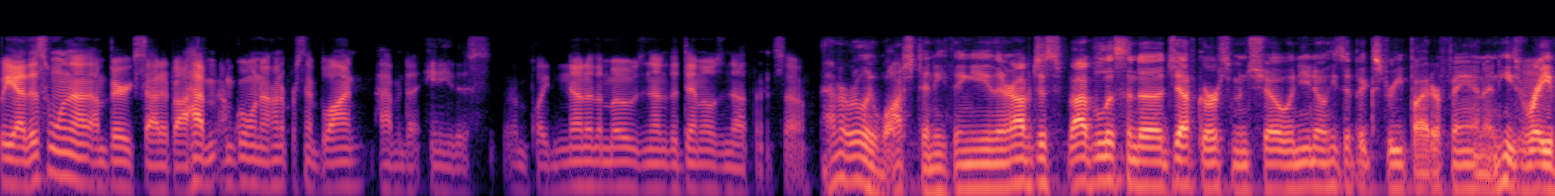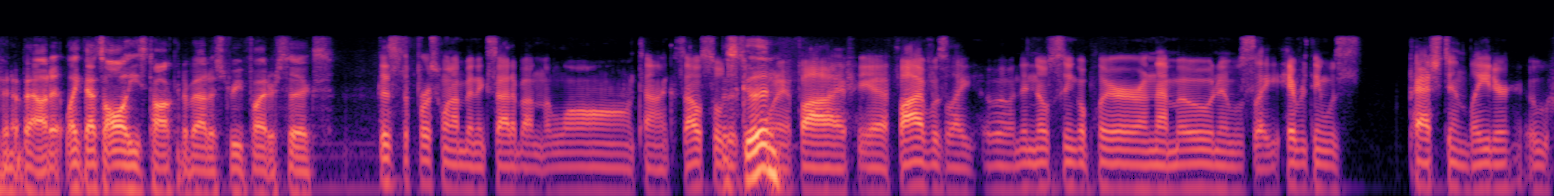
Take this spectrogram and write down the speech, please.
but yeah, this one I'm very excited about. I haven't, I'm going 100% blind. I haven't done any of this. I haven't played none of the modes, none of the demos, nothing. So I haven't really watched anything either. I've just I've listened to Jeff Gerstmann's show, and you know he's a big Street Fighter fan, and he's Mhm. raving about it. Like that's all he's talking about is Street Fighter 6. this is the first one I've been excited about in a long time because I was so That's good. disappointed at five. Yeah, five was like, oh, and then no single player on that mode, and it was like everything was patched in later. Oof.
